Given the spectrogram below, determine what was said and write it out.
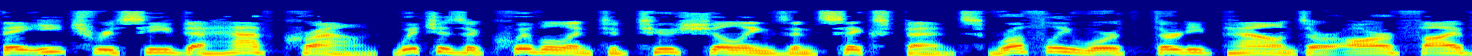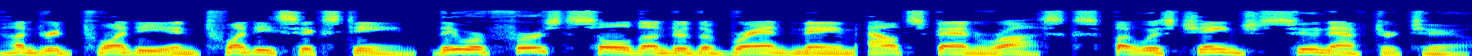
They each received a half crown, which is equivalent to 2 shillings and sixpence, roughly worth £30 or R 520 in 2016. They were first sold under the brand name Outspan Rusks, but was changed soon after to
